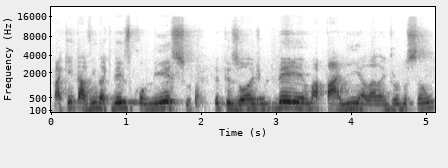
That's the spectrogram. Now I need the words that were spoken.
para quem está vindo aqui desde o começo do episódio, dei uma palhinha lá na introdução.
